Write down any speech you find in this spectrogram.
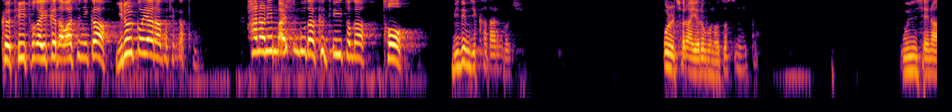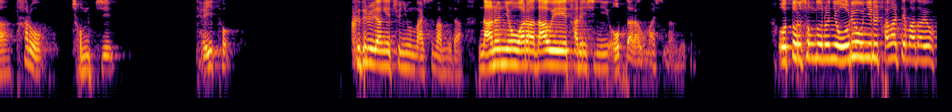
그 데이터가 이렇게 나왔으니까 이럴 거야 라고 생각해요. 하나님 말씀보다 그 데이터가 더 믿음직하다는 거지. 오늘 저나 여러분 어떻습니까? 운세나 타로, 점집, 데이터 그들을 향해 주님은 말씀합니다. 나는 여호와라 나 외에 다른 신이 없다라고 말씀합니다. 어떤 성도는요 어려운 일을 당할 때마다요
